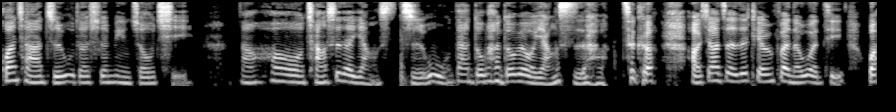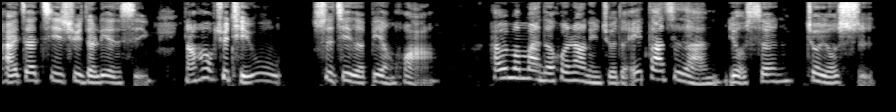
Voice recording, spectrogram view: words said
观察植物的生命周期，然后尝试的养植物，但多半都被我养死啊！这个好像真的是天分的问题。我还在继续的练习，然后去体悟世纪的变化。它会慢慢的会让你觉得，诶，大自然有生就有死，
